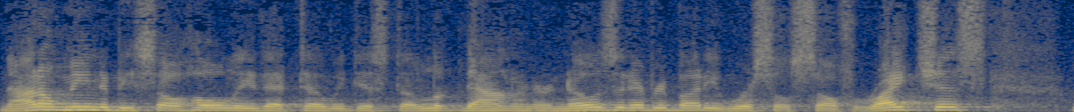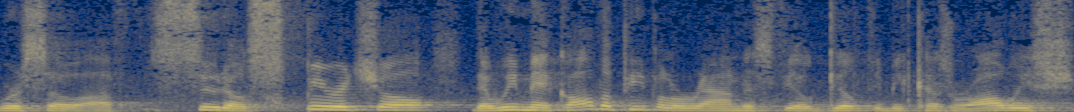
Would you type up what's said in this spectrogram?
Now, I don't mean to be so holy that uh, we just uh, look down on our nose at everybody. We're so self righteous. We're so uh, pseudo spiritual that we make all the people around us feel guilty because we're always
